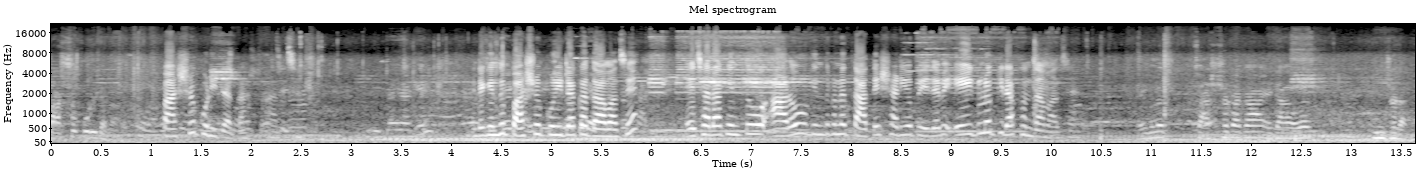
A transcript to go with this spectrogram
পাঁচশো কুড়ি টাকা। পাঁচশো কুড়ি টাকা আচ্ছা। এটা কিন্তু পাঁচশো কুড়ি টাকা দাম আছে। এছাড়া কিন্তু আরও কিন্তু এখানে তাঁতের শাড়িও পেয়ে যাবে। এইগুলো কীরকম দাম আছে? এগুলো চারশো টাকা এটা তিনশো টাকা।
